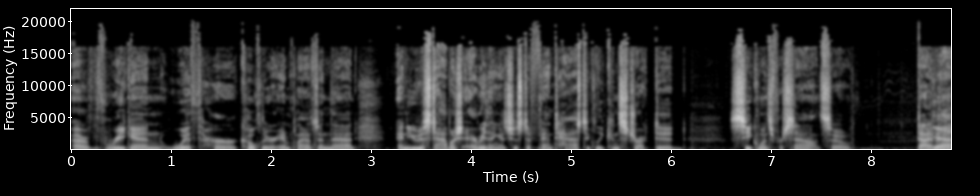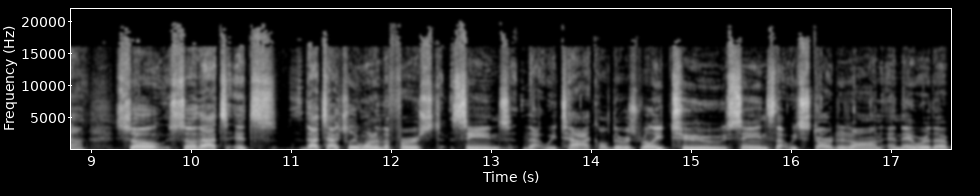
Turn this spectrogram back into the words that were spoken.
of Regan with her cochlear implants in that and you establish everything. It's just a fantastically constructed sequence for sound. So dive yeah. in. So so that's it's that's actually one of the first scenes that we tackled. There was really two scenes that we started on, and they were the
